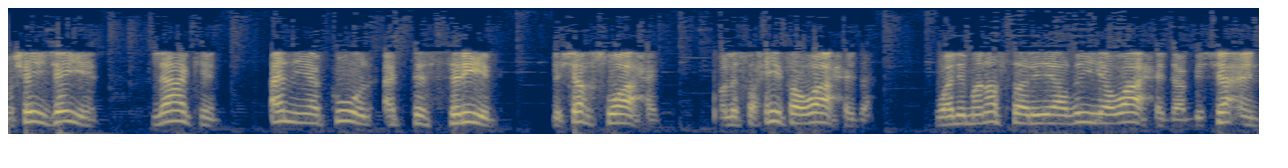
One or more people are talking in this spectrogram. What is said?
وشيء جيد لكن أن يكون التسريب لشخص واحد ولصحيفة واحدة ولمنصة رياضية واحدة بشأن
